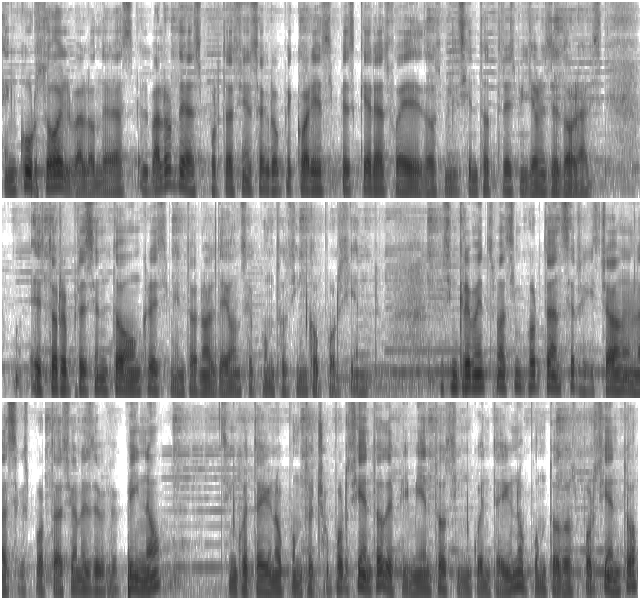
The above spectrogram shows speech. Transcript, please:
en curso, el valor, de las, el valor de las exportaciones agropecuarias y pesqueras fue de 2.103 millones de dólares. Esto representó un crecimiento anual de 11.5%. Los incrementos más importantes se registraron en las exportaciones de pepino, 51.8%, de pimiento 51.2%,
